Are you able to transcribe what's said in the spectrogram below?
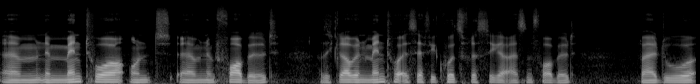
ähm, einem Mentor und ähm, einem Vorbild. Also ich glaube, ein Mentor ist sehr viel kurzfristiger als ein Vorbild, weil du,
